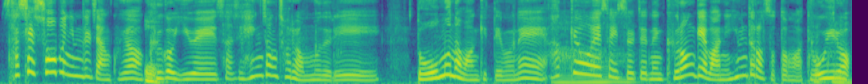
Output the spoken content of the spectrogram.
사실 수업은 힘들지 않고요. 어. 그거 이외에 사실 행정 처리 업무들이 너무나 많기 때문에 학교에서 아. 있을 때는 그런 게 많이 힘들었었던 것 같아요. 그렇군요. 오히려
